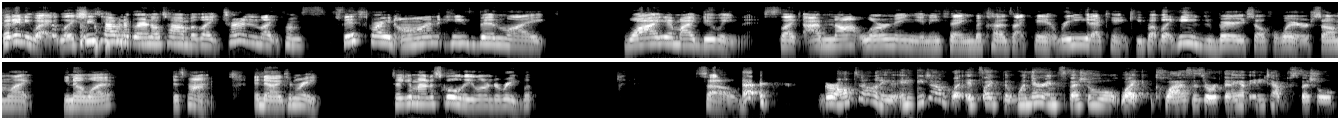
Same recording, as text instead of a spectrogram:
But anyway, like she's having a grand old time. But like Trenton, like from fifth grade on, he's been like, why am I doing this? Like I'm not learning anything because I can't read, I can't keep up. Like he's very self-aware. So I'm like, you know what? It's fine. And now I can read. Take him out of school and he learned to read. But so uh, Girl, I'm telling you, anytime like it's like the when they're in special like classes or if they have any type of special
